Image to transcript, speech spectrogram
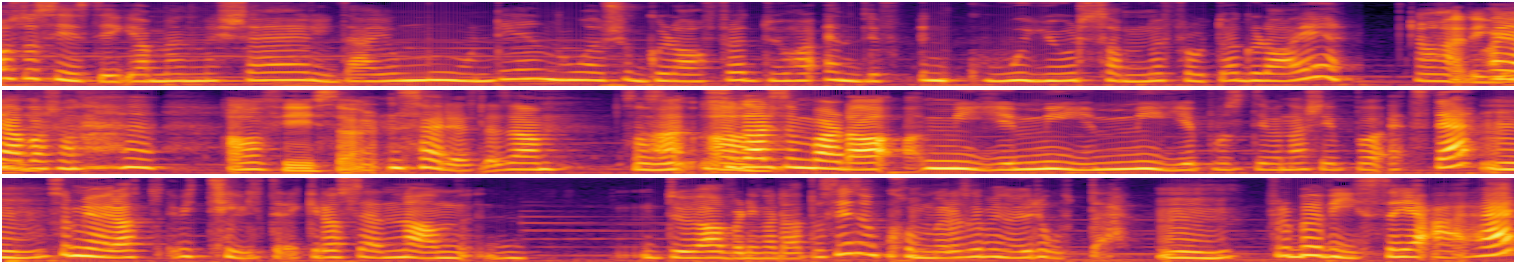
Og så sier Stig ja, men Michelle, det er jo moren din. Hun er jo så glad for at du har endelig en god jul sammen med folk du er glad i. Å, herregud. Og jeg er bare sånn Å, fy søren. Seriøst, liksom. Sånn Ja, Så det er liksom bare da mye, mye, mye positiv energi på ett sted, Mm. som gjør at vi tiltrekker oss en eller annen død avling, si, som kommer og skal begynne å rote. Mm. For å bevise jeg er her,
